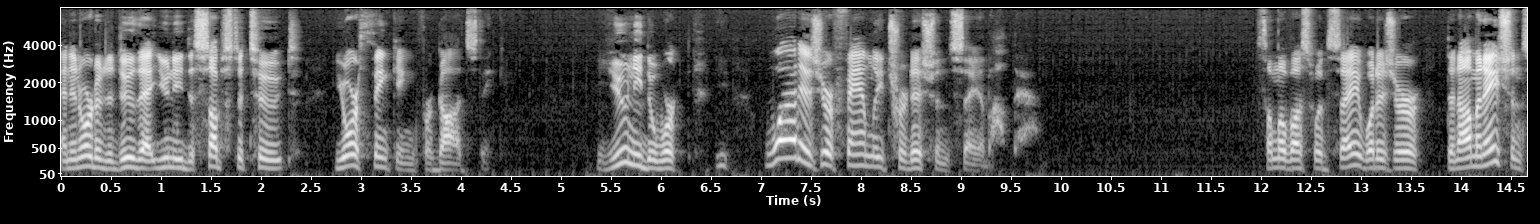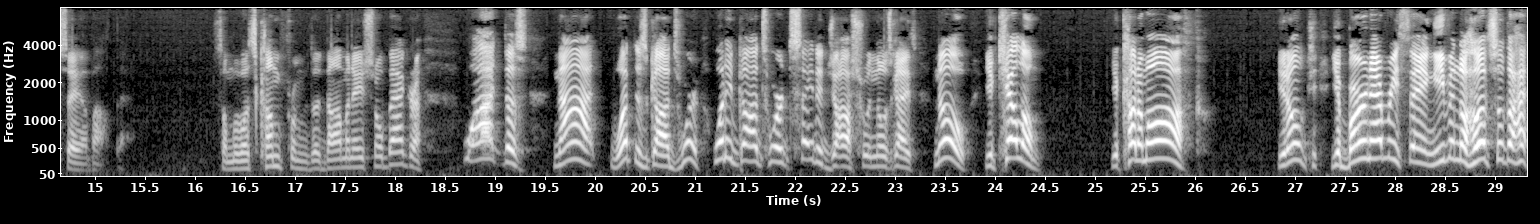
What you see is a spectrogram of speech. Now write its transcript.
And in order to do that, you need to substitute your thinking for God's thinking. You need to work. What does your family tradition say about that? Some of us would say, What does your denomination say about that? Some of us come from the denominational background. What does not what does God's word? What did God's word say to Joshua and those guys? No, you kill them. You cut them off. You don't you burn everything, even the hoofs of the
